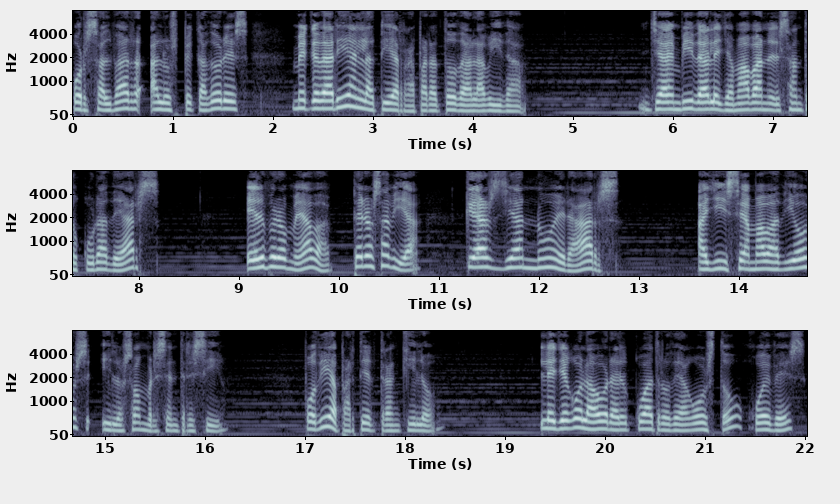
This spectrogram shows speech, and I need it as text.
por salvar a los pecadores me quedaría en la tierra para toda la vida. Ya en vida le llamaban el santo cura de Ars. Él bromeaba, pero sabía que Ars ya no era Ars. Allí se amaba a Dios y los hombres entre sí. Podía partir tranquilo. Le llegó la hora el 4 de agosto, jueves,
